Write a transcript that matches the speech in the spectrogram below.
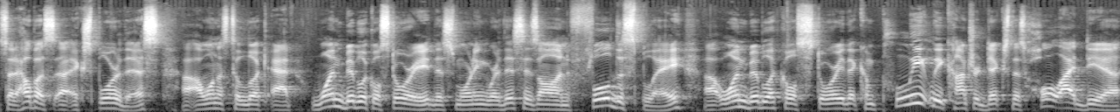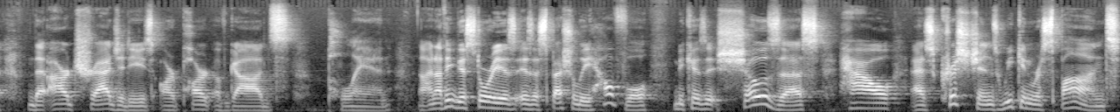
So, to help us uh, explore this, uh, I want us to look at one biblical story this morning where this is on full display. Uh, one biblical story that completely contradicts this whole idea that our tragedies are part of God's plan. And I think this story is, is especially helpful because it shows us how, as Christians, we can respond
